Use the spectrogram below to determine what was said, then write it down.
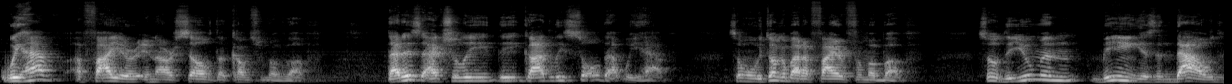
We have a fire in ourselves that comes from above. That is actually the godly soul that we have. So when we talk about a fire from above, so the human being is endowed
